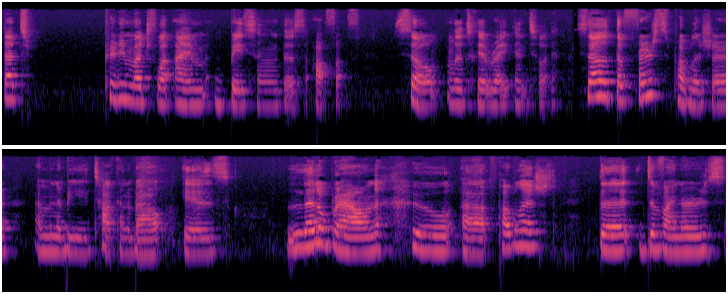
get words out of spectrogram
that's pretty much what I'm basing this off of. So let's get right into it. So the first publisher I'm going to be talking about is Little Brown, who uh, published the Diviners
